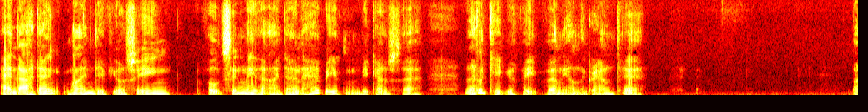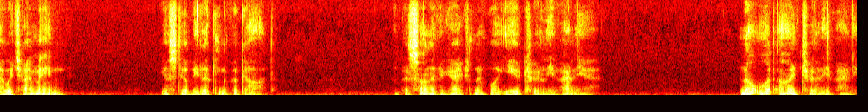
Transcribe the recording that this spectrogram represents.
And I don't mind if you're seeing faults in me that I don't have, even because uh, that'll keep your feet firmly on the ground too. By which I mean, you'll still be looking for God, the personification of what you truly value, not what I truly value.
